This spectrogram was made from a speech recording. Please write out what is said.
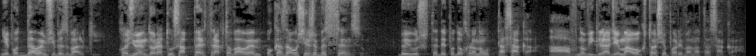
Nie poddałem się bez walki. Chodziłem do ratusza, pertraktowałem, okazało się, że bez sensu. Był już wtedy pod ochroną Tasaka, a w Nowigradzie mało kto się porywa na Tasaka.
